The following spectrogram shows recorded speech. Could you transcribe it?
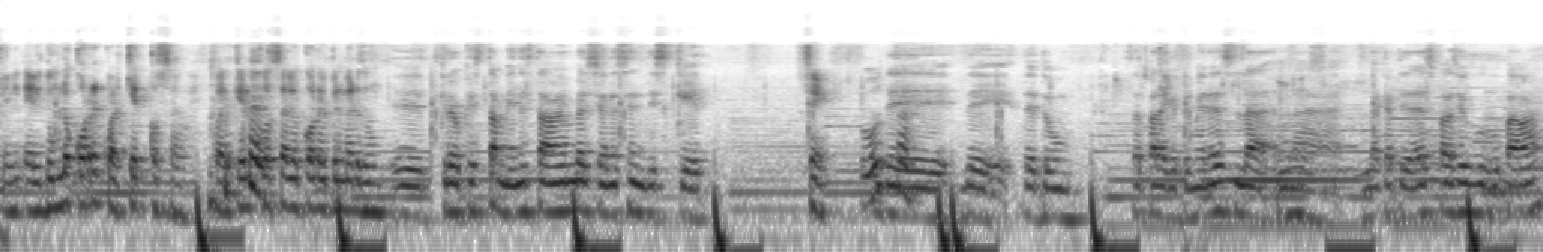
El, el Doom lo corre cualquier cosa, güey. Cualquier cosa lo corre el primer Doom. Eh, creo que también estaba en versiones en disquete Sí. De, de, de Doom. O sea, para que te mires la, la, la cantidad de espacio que ocupaba.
